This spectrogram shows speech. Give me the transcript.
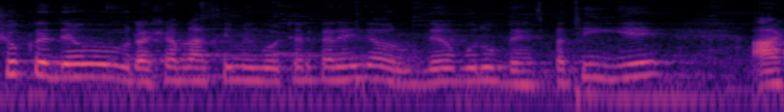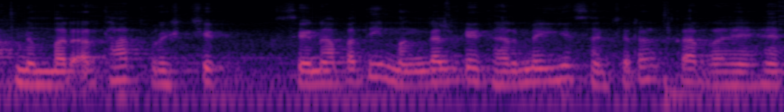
शुक्रदेव वृषभ राशि में गोचर करेंगे और देवगुरु बृहस्पति ये आठ नंबर, अर्थात वृश्चिक सेनापति मंगल के घर में ये संचरण कर रहे हैं।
